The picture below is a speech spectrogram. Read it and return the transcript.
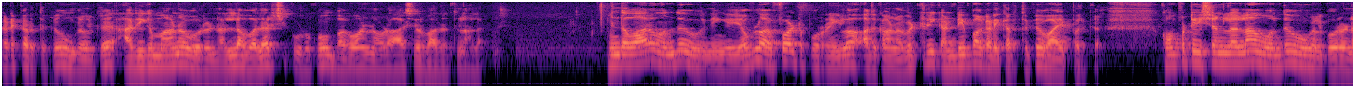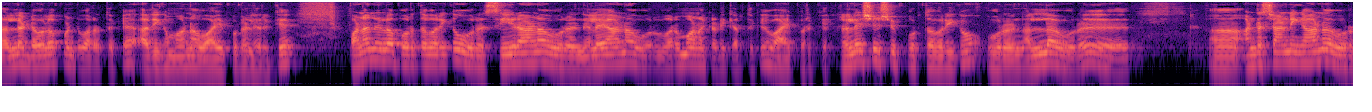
கிடைக்கிறதுக்கு உங்களுக்கு அதிகமான ஒரு நல்ல வளர்ச்சி கொடுக்கும் பகவானோட ஆசீர்வாதத்தினால. இந்த வாரம் வந்து நீங்கள் எவ்வளோ எஃபர்ட் போடுறீங்களோ அதுக்கான வெற்றி கண்டிப்பாக கிடைக்கிறதுக்கு வாய்ப்பு இருக்குது காம்படிஷன்லலாம் வந்து உங்களுக்கு ஒரு நல்ல டெவலப்மெண்ட் வர்றதுக்கு அதிகமான வாய்ப்புகள் இருக்குது பணநிலை பொறுத்த வரைக்கும் ஒரு சீரான ஒரு நிலையான ஒரு வருமானம் கிடைக்கிறதுக்கு வாய்ப்பு இருக்குது ரிலேஷன்ஷிப் பொறுத்த வரைக்கும் ஒரு நல்ல ஒரு அண்டர்ஸ்டாண்டிங்கான ஒரு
